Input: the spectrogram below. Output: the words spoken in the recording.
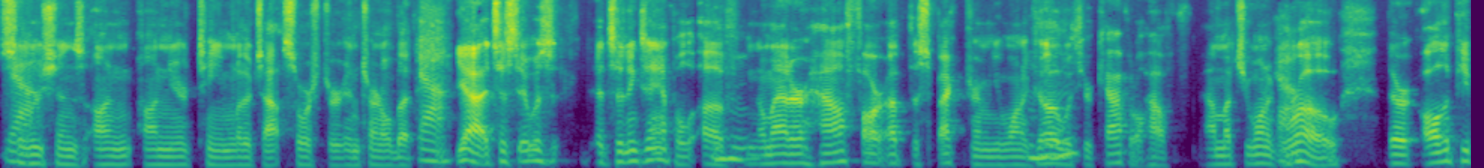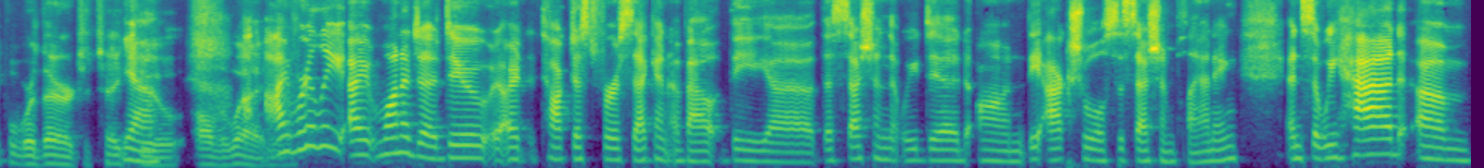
Yeah. solutions on on your team, whether it's outsourced or internal. But yeah yeah, it's just it was it's an example of Mhm. no matter how far up the spectrum you want to go Mhm. with your capital, how how much you want to Yeah. grow, there all the people were there to take Yeah. you all the way. I you know? really I wanted to do I talk just for a second about the uh the session that we did on the actual succession planning. And so we had um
